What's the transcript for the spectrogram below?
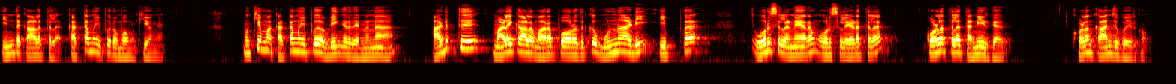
இந்த காலத்தில் கட்டமைப்பு ரொம்ப முக்கியங்க. முக்கியமாக கட்டமைப்பு அப்படிங்கிறது என்னென்னா அடுத்து மழைக்காலம் வரப்போகிறதுக்கு முன்னாடி இப்போ ஒரு சில நேரம் ஒரு சில இடத்துல குளத்தில் தண்ணி இருக்காது. குளம் காஞ்சு போயிருக்கும்.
